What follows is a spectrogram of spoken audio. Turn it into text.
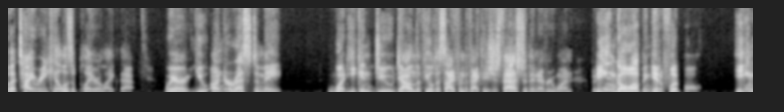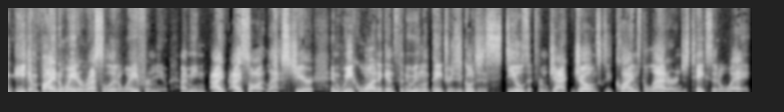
But Tyreek Hill is a player like that, where you underestimate what he can do down the field, aside from the fact that he's just faster than everyone, but he can go up and get a football he can he can find a way to wrestle it away from you. I mean, I I saw it last year in week one against the New England Patriots. He goes just steals it from Jack Jones because he climbs the ladder and just takes it away.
